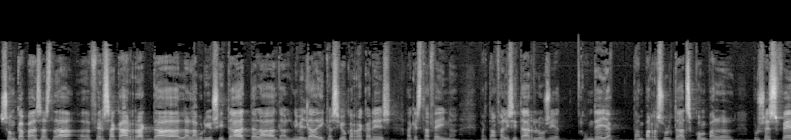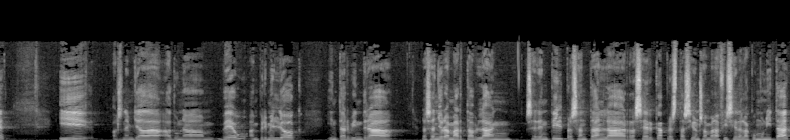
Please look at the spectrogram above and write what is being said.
són capaces de eh, fer-se càrrec de la laboriositat, de la, del nivell de dedicació que requereix aquesta feina. Per tant, felicitar-los, com deia, tant pels resultats com pel procés fet i els anem ja a donar veu. En primer lloc, intervindrà la senyora Marta Blanc Serentill presentant la recerca, prestacions en benefici de la comunitat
